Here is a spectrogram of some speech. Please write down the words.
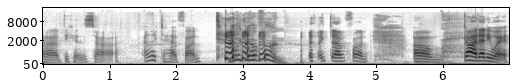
uh, because uh, I like to have fun. You like to have fun. I like to have fun. Um, God, anyway.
